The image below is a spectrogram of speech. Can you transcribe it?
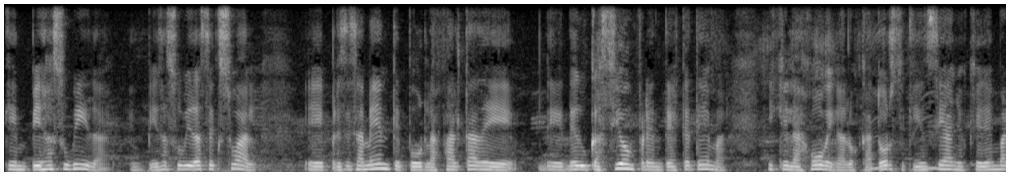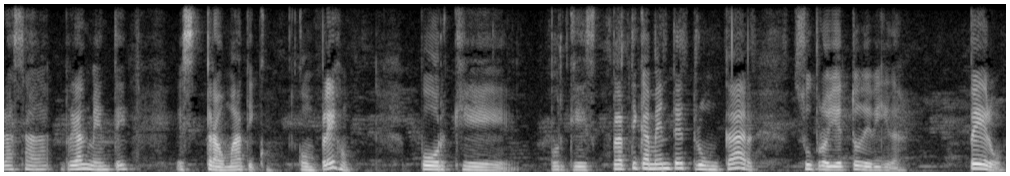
que empieza su vida, empieza su vida sexual, eh, precisamente por la falta de, de, educación frente a este tema y que la joven a los 14, 15 años quede embarazada, realmente es traumático, complejo, porque porque es prácticamente truncar su proyecto de vida. Pero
